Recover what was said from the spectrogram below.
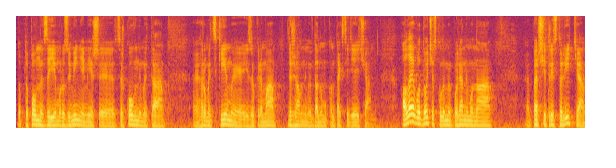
тобто повне взаєморозуміння між е, церковними та е, громадськими, і, зокрема, державними в даному контексті діячами. Але водночас, коли ми поглянемо на перші три століття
